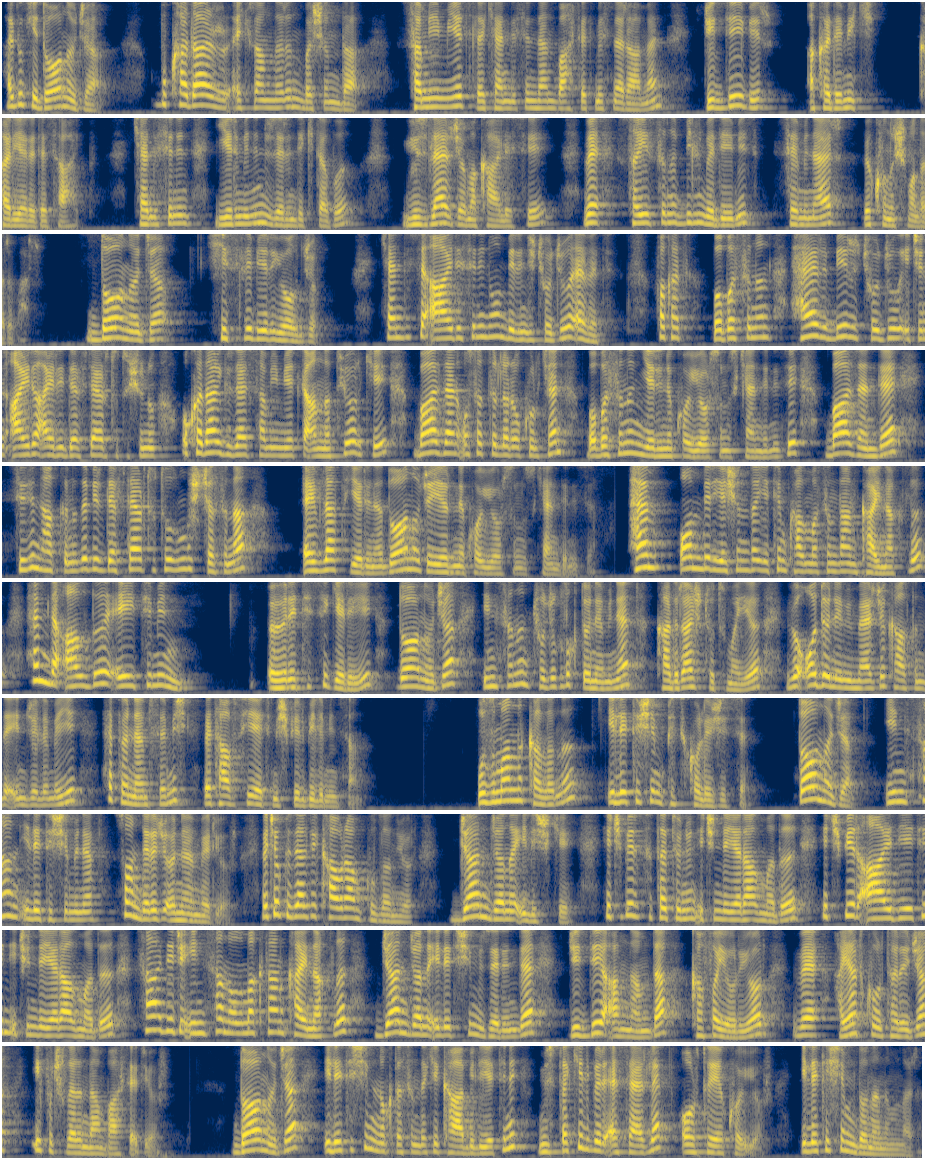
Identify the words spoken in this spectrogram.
Halbuki Doğan Hoca bu kadar ekranların başında samimiyetle kendisinden bahsetmesine rağmen ciddi bir akademik kariyere de sahip. Kendisinin 20'nin üzerinde kitabı, yüzlerce makalesi ve sayısını bilmediğimiz seminer ve konuşmaları var. Doğan Hoca hisli bir yolcu. Kendisi ailesinin 11. çocuğu evet. Fakat babasının her bir çocuğu için ayrı ayrı defter tutuşunu o kadar güzel samimiyetle anlatıyor ki bazen o satırları okurken babasının yerine koyuyorsunuz kendinizi. Bazen de sizin hakkınıza bir defter tutulmuşçasına evlat yerine, Doğan Hoca yerine koyuyorsunuz kendinizi. Hem 11 yaşında yetim kalmasından kaynaklı hem de aldığı eğitimin öğretisi gereği Doğan Hoca insanın çocukluk dönemine kadraj tutmayı ve o dönemi mercek altında incelemeyi hep önemsemiş ve tavsiye etmiş bir bilim insanı. Uzmanlık alanı iletişim psikolojisi. Doğan Hoca insan iletişimine son derece önem veriyor ve çok güzel bir kavram kullanıyor. Can cana ilişki. Hiçbir statünün içinde yer almadığı, hiçbir aidiyetin içinde yer almadığı, sadece insan olmaktan kaynaklı can cana iletişim üzerinde ciddi anlamda kafa yoruyor ve hayat kurtaracak ipuçlarından bahsediyor. Doğan Hoca iletişim noktasındaki kabiliyetini müstakil bir eserle ortaya koyuyor. İletişim donanımları.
